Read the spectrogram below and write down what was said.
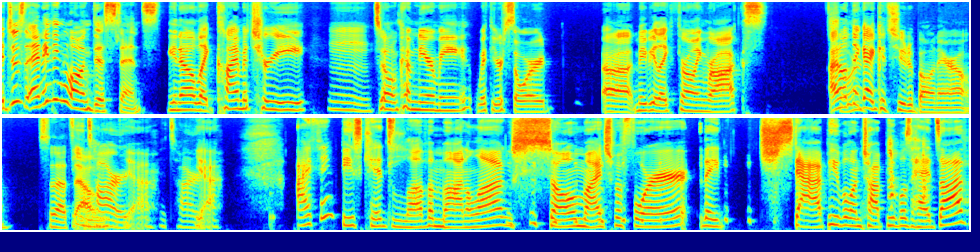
but it just anything long distance, you know, like climb a tree. Hmm. Don't come near me with your sword. Uh, maybe like throwing rocks. I don't think I could shoot a bow and arrow, so that's It's out. hard. Yeah. It's hard. Yeah. I think these kids love a monologue so much before they stab people and chop people's heads off.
